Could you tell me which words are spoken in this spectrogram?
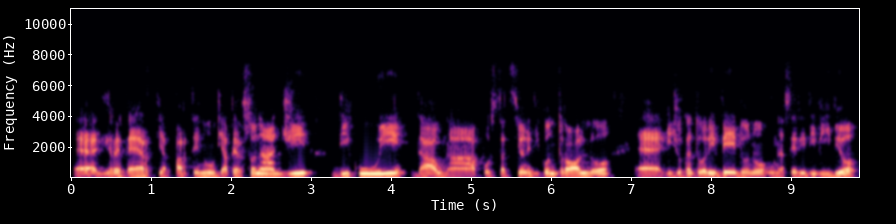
eh, di reperti appartenuti a personaggi di cui da una postazione di controllo eh, i giocatori vedono una serie di video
